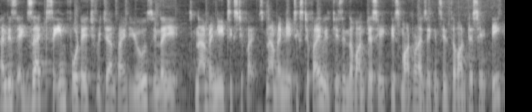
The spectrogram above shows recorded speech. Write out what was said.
and this exact same footage which I'm trying to use in the Snapdragon 865 Snapdragon 865 which is in the OnePlus 8T smartphone as you can see it's the OnePlus 8T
